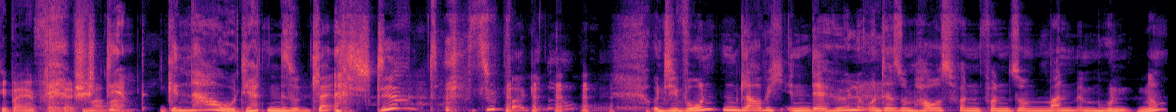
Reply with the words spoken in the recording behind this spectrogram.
die bei den Fraggles immer waren. Stimmt, genau, die hatten so ein kleines, stimmt, super, genau. Und die wohnten, glaube ich, in der Höhle unter so einem Haus von, von so einem Mann mit einem Hund, ne?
